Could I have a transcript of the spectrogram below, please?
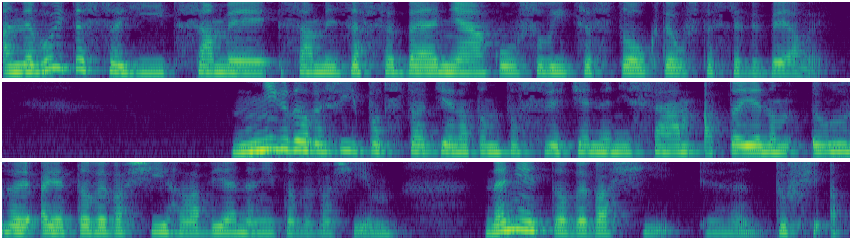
A nebojte se jít sami, sami za sebe nějakou svojí cestou, kterou jste si vybírali. Nikdo ve své podstatě na tomto světě není sám a to je jenom iluze a je to ve vaší hlavě, není to ve vaším, není to ve vaší eh, duši a v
